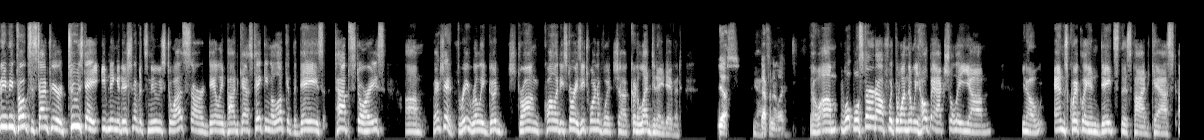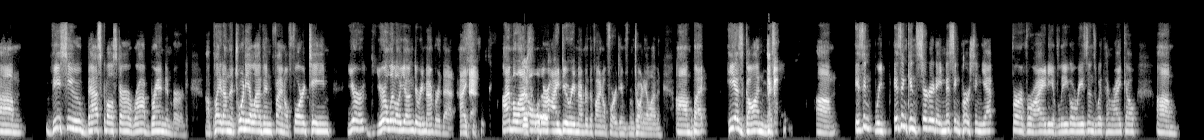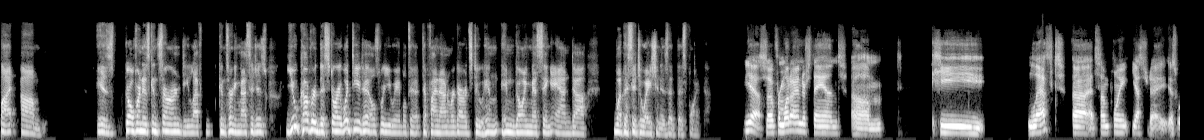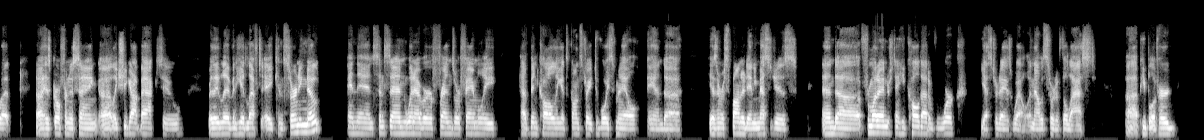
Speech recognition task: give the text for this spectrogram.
Good evening, folks. It's time for your Tuesday evening edition of It's News to Us, our daily podcast, taking a look at the day's top stories. Um, we actually had three really good, strong, quality stories, each one of which uh, could have led today, David. Yes, yeah. definitely. So um, we'll, we'll start off with the one that we hope actually, um, you know, ends quickly and dates this podcast. Um, VCU basketball star Rob Brandenburg uh, played on the 2011 Final Four team. You're you're a little young to remember that. I I'm a lot older. I do remember the Final Four team from 2011. Um, but he has gone missing. Um, isn't re- isn't considered a missing person yet for a variety of legal reasons with Henrico. Um, but um, his girlfriend is concerned. He left concerning messages you covered this story. What details were you able to to find out in regards to him him going missing and uh, what the situation is at this point? Yeah. So from what I understand, um, he left uh, at some point yesterday, is what uh, his girlfriend is saying. Uh, like she got back to where they live, and he had left a concerning note. And then since then, whenever friends or family have been calling. It's gone straight to voicemail, and uh, he hasn't responded to any messages. And uh, from what I understand, he called out of work yesterday as well, and that was sort of the last uh, people have heard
